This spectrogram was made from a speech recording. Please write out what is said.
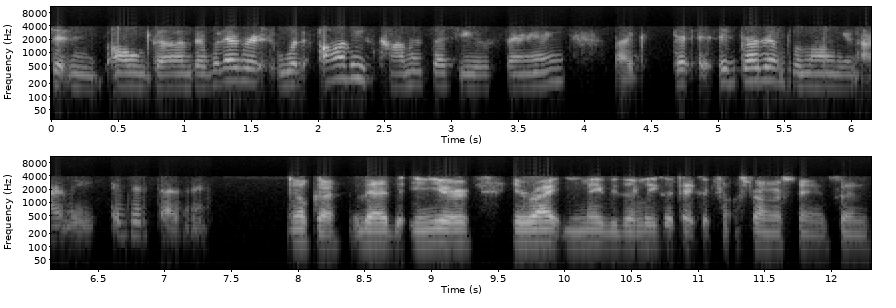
sit and own guns or whatever. What all these comments that she was saying, like it, it doesn't belong in our league. It just doesn't. Okay, that and you're you're right, and maybe the league will take a tr- stronger stance, and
